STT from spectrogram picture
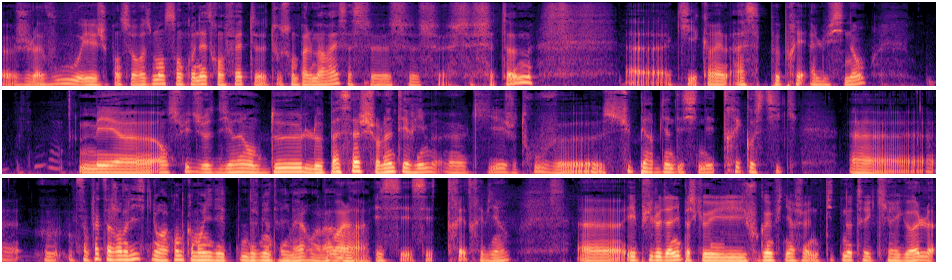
euh, je l'avoue, et je pense heureusement sans connaître en fait tout son palmarès à ce, ce- ce- ce- cet homme, euh, qui est quand même à peu près hallucinant. Mais ensuite, je dirais en deux le passage sur l'intérim, qui est, je trouve, super bien dessiné, très caustique. Euh, C'est en fait c'est un journaliste qui nous raconte comment il est devenu intérimaire. Voilà. voilà, et c'est c'est très très bien. Euh, et puis le dernier, parce qu'il faut quand même finir sur une petite note qui rigole,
